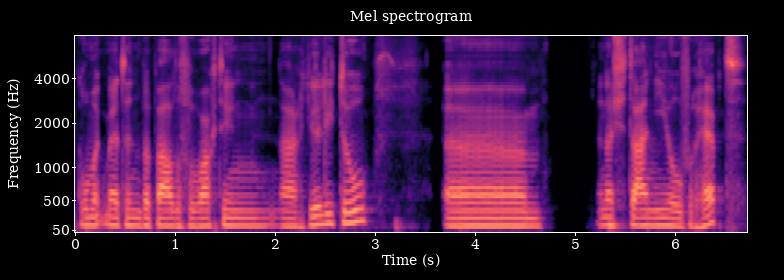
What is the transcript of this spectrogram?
kom ik met een bepaalde verwachting naar jullie toe. Ehm, en als je het daar niet over hebt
